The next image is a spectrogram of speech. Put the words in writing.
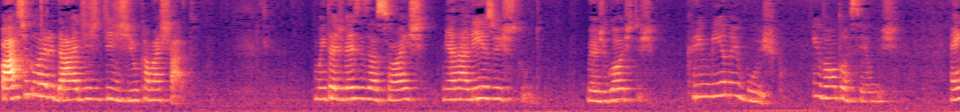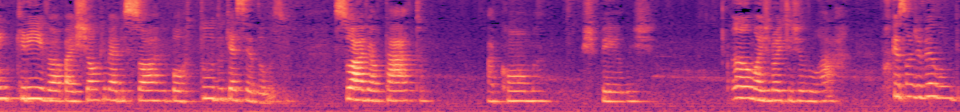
Particularidades de Gilca Machado. Muitas vezes a sós me analiso e estudo. Meus gostos crimino e busco, em vão torcê-los. É incrível a paixão que me absorve por tudo que é sedoso. Suave ao tato, a coma, os pelos. Amo as noites de luar, porque são de veludo.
